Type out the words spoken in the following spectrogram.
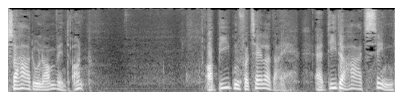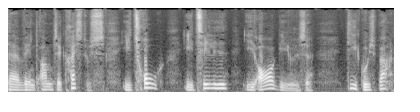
så har du en omvendt ånd. Og Bibelen fortæller dig, at de, der har et sind, der er vendt om til Kristus, i tro, i tillid, i overgivelse, de er Guds børn.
